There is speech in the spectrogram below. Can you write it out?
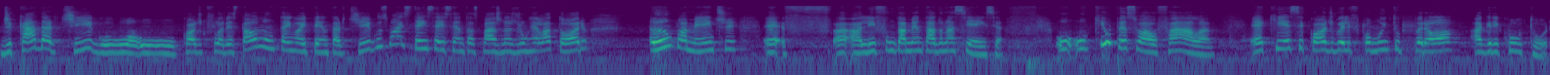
de cada artigo. O, o, Código Florestal não tem 80 artigos, mas tem 600 páginas de um relatório amplamente é, ali fundamentado na ciência. O, o que o pessoal fala é que esse código ele ficou muito pró-agricultor.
